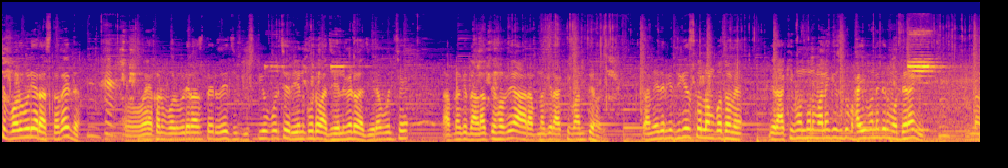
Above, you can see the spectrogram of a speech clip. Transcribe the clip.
হচ্ছে বড়বড়িয়া রাস্তা তাই তো? হ্যাঁ। ও এখন বড়বড়িয়া রাস্তায় রয়েছে বৃষ্টিও পড়ছে রেনকোটও আছে হেলমেটও আছে। এরা বলছে আপনাকে দাঁড়াতে হবে আর আপনাকে রাখি বাঁধতে হবে। তো আমি এদেরকে জিজ্ঞেস করলাম প্রথমে যে রাখি বন্ধন মানে কি শুধু ভাই বোনেদের মধ্যে নাকি? না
